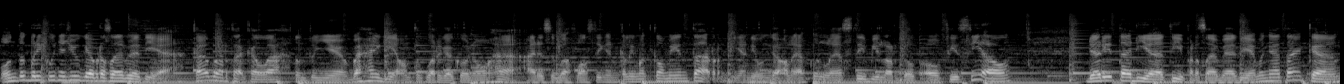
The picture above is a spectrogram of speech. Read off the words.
Untuk berikutnya juga persahabat ya, kabar tak kalah tentunya bahagia untuk warga Konoha. Ada sebuah postingan kalimat komentar yang diunggah oleh akun Lesti Bilar Official. Dari Tadiati persahabat ya mengatakan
